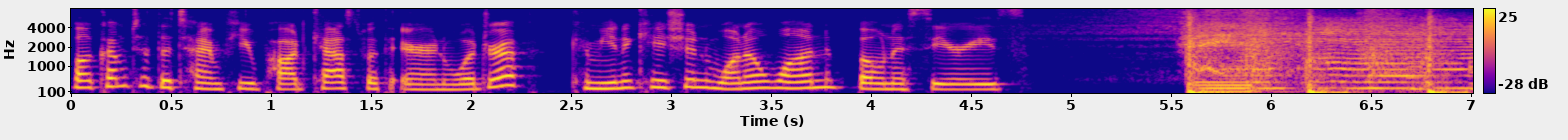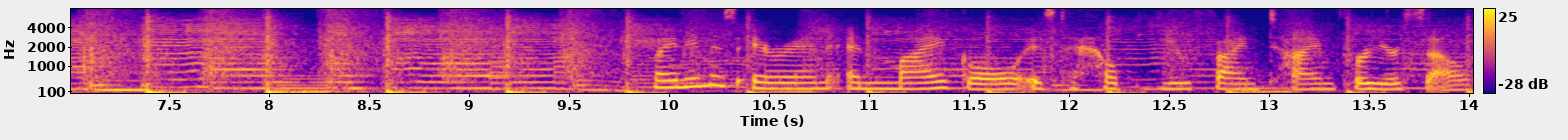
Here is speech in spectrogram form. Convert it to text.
Welcome to the Time for You podcast with Erin Woodruff, Communication 101 bonus series. My name is Erin, and my goal is to help you find time for yourself.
